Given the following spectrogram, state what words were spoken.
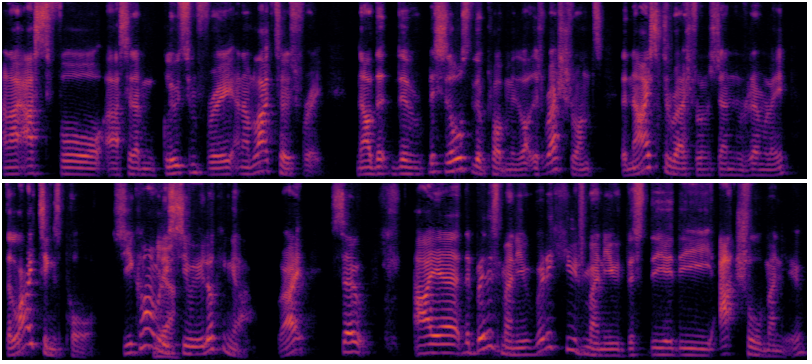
and i asked for i said i'm gluten free and i'm lactose free now, the, the, this is also the problem in a lot of these restaurants, the nicer restaurants generally, the lighting's poor. So you can't really yeah. see what you're looking at, right? So I uh, they bring this menu, really huge menu, this the the actual menu.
